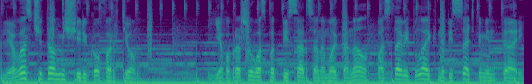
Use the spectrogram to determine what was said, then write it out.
Для вас читал Мещеряков Артем. Я попрошу вас подписаться на мой канал, поставить лайк, написать комментарий.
